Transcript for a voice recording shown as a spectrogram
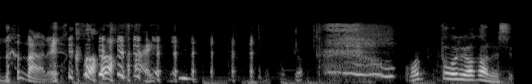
んだ、なんだあれはい 本当にわかるし。し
